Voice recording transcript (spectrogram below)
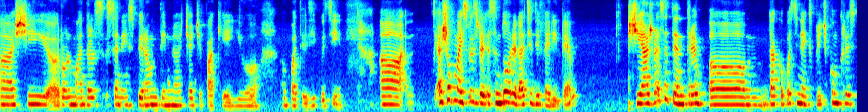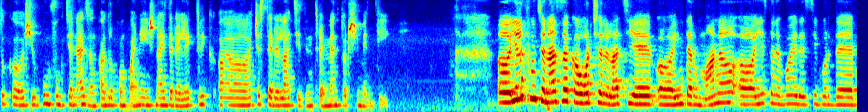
uh, și role models să ne inspirăm din ceea ce fac ei poate zi cu zi. Așa cum ai spus, sunt două relații diferite. Și aș vrea să te întreb uh, dacă poți să ne explici cum crezi tu că și cum funcționează în cadrul companiei Schneider Electric uh, aceste relații dintre mentor și mentee. Uh, ele funcționează ca orice relație uh, interumană. Uh, este nevoie, desigur, de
